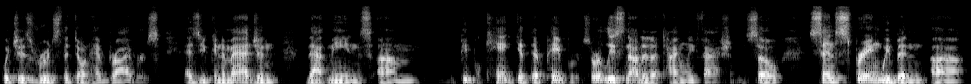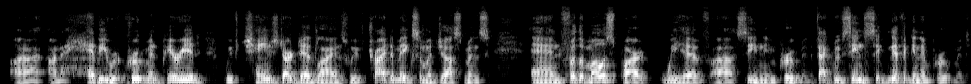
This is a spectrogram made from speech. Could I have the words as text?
which is routes that don't have drivers. As you can imagine, that means um, people can't get their papers, or at least not in a timely fashion. So since spring, we've been uh, on, a, heavy recruitment period. We've changed our deadlines. We've tried to make some adjustments, and for the most part, we have uh, seen improvement. In fact, we've seen significant improvement.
